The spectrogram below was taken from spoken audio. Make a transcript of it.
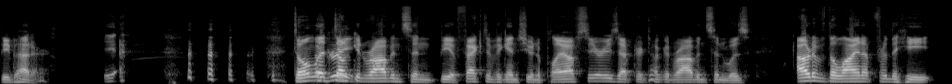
Be better. Yeah. Don't let Agree. Duncan Robinson be effective against you in a playoff series after Duncan Robinson was out of the lineup for the Heat.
